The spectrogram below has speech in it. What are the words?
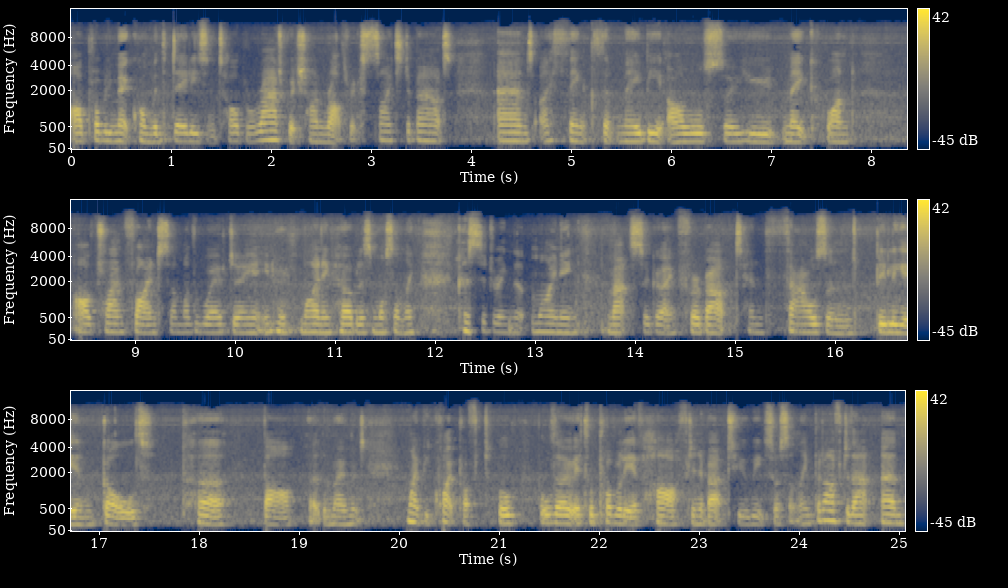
I'll probably make one with the dailies in Tol Barad, which I'm rather excited about, and I think that maybe I'll also make one I'll try and find some other way of doing it, you know, mining herbalism or something, considering that mining mats are going for about 10,000 billion gold per bar at the moment. It might be quite profitable, although it'll probably have halved in about two weeks or something. But after that, um,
